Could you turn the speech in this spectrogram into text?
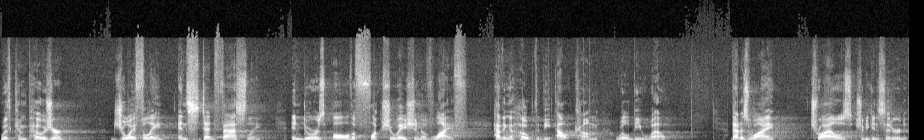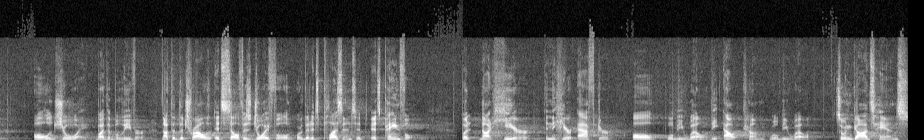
with composure, joyfully, and steadfastly endures all the fluctuation of life, having a hope that the outcome will be well. That is why trials should be considered all joy by the believer. Not that the trial itself is joyful or that it's pleasant, it, it's painful. But not here, in the hereafter, all will be well. The outcome will be well. So, in God's hands,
